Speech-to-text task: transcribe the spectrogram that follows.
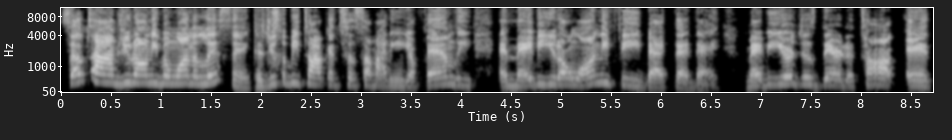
Sometimes you don't even want to listen because you could be talking to somebody in your family and maybe you don't want any feedback that day. Maybe you're just there to talk. And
